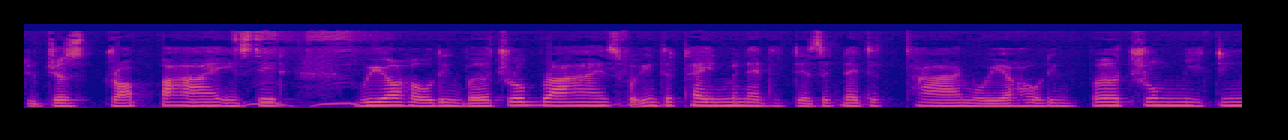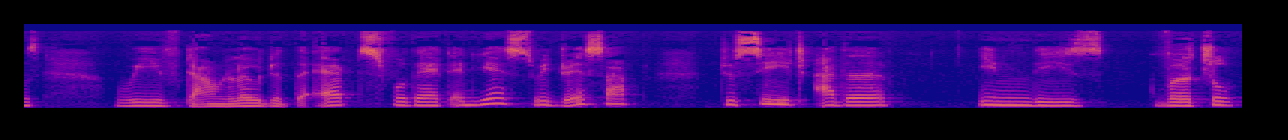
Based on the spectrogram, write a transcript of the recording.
to just drop by. Instead, we are holding virtual braais for entertainment at a designated time. We are holding virtual meetings. We've downloaded the apps for that. And yes, we dress up to see each other in these virtual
